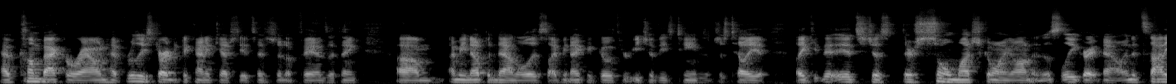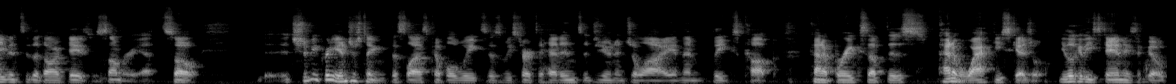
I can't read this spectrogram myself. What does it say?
have come back around, have really started to kind of catch the attention of fans. I think. Um, I mean, up and down the list. I mean, I could go through each of these teams and just tell you, like, it's just there's so much going on in this league right now, and it's not even to the dog days of summer yet. So it should be pretty interesting this last couple of weeks as we start to head into June and July, and then Leagues Cup kind of breaks up this kind of wacky schedule. You look at these standings and go,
